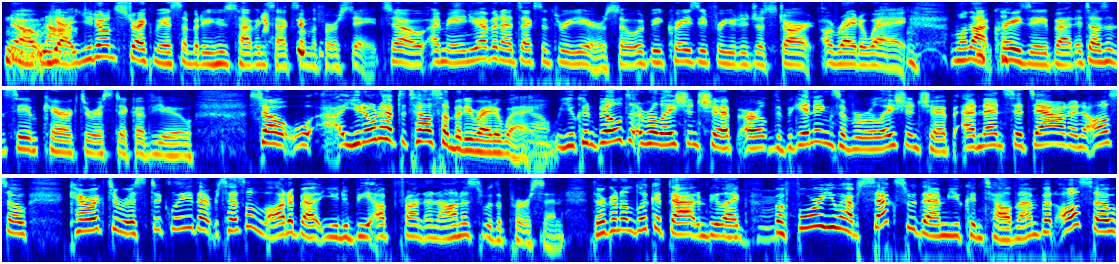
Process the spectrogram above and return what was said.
No, no, yeah, you don't strike me as somebody who's having sex on the first date. So, I mean, you haven't had sex in three years, so it would be crazy for you to just start uh, right away. Well, not crazy, but it doesn't seem characteristic of you. So, uh, you don't have to tell somebody right away. You can build a relationship or the beginnings of a relationship and then sit down. And also, characteristically, that says a lot about you to be upfront and honest with a person. They're going to look at that and be like, before you have sex with them, you can tell them, but also,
